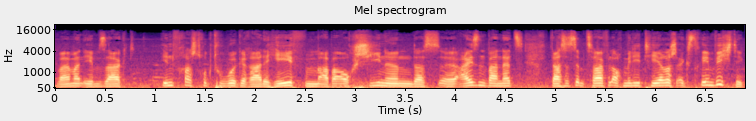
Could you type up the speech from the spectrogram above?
weil man eben sagt, Infrastruktur, gerade Häfen, aber auch Schienen, das äh, Eisenbahnnetz, das ist im Zweifel auch militärisch extrem wichtig.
